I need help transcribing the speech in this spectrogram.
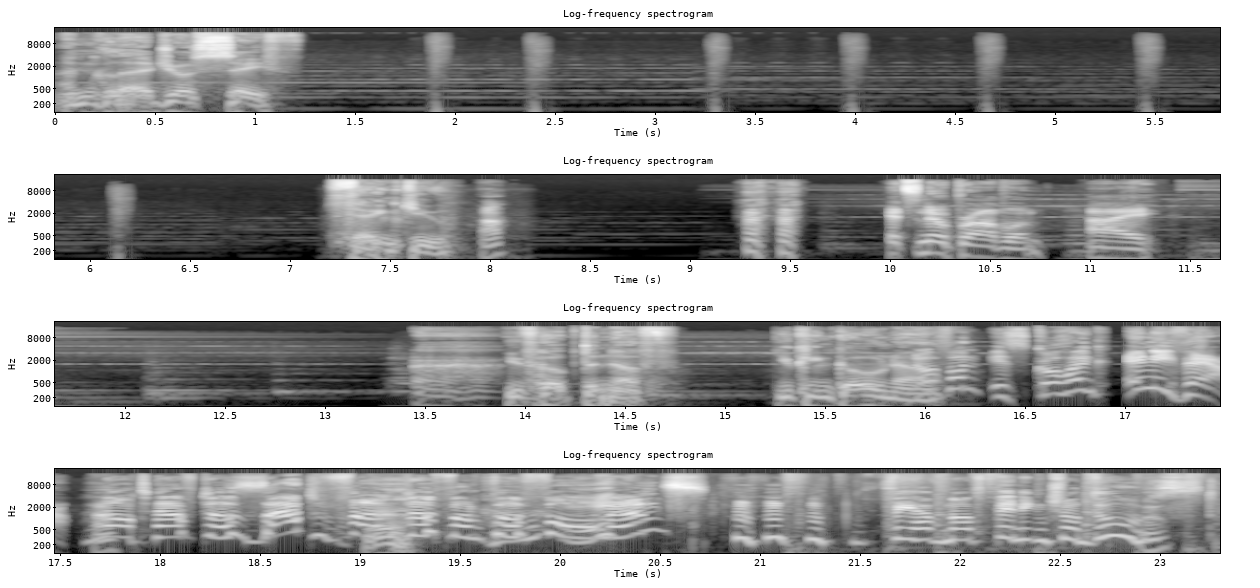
I'm glad you're safe. Thank you. Huh? it's no problem. I. You've helped enough. You can go now. one is going anywhere. Not after that wonderful performance. we have not been introduced.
